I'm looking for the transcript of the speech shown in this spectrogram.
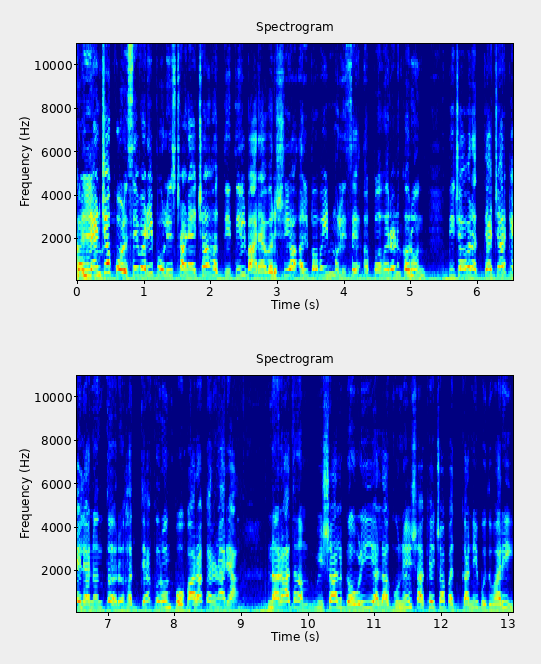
कल्याणच्या कोळसेवाडी पोलीस ठाण्याच्या हद्दीतील बारा वर्षीय अल्पवयीन मुलीचे अपहरण करून तिच्यावर अत्याचार केल्यानंतर हत्या करून पोबारा करणाऱ्या नराधम विशाल गवळी याला गुन्हे शाखेच्या पथकांनी बुधवारी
